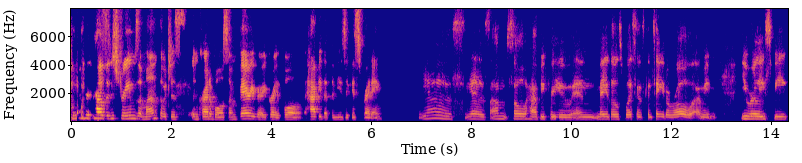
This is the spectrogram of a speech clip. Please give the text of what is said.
200,000 streams a month, which is incredible. So I'm very, very grateful, happy that the music is spreading. Yes, yes. I'm so happy for you and may those blessings continue to roll. I mean, you really speak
